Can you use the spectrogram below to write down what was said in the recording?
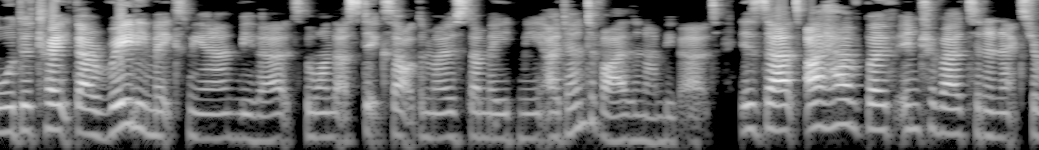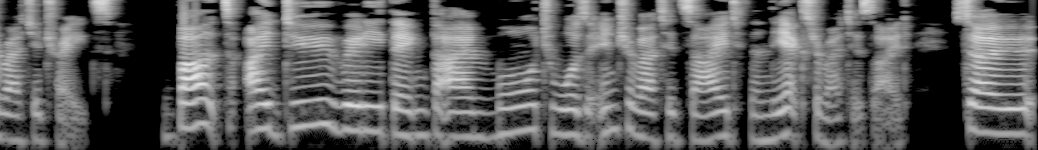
or the trait that really makes me an ambivert, the one that sticks out the most that made me identify as an ambivert, is that I have both introverted and extroverted traits. But I do really think that I'm more towards the introverted side than the extroverted side. So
